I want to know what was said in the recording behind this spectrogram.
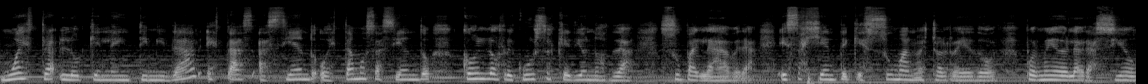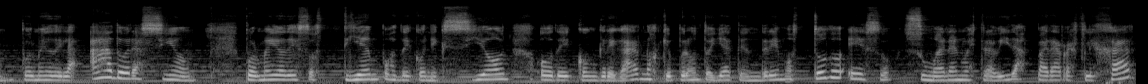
Muestra lo que en la intimidad estás haciendo o estamos haciendo con los recursos que Dios nos da, su palabra, esa gente que suma a nuestro alrededor por medio de la oración, por medio de la adoración, por medio de esos tiempos de conexión o de congregarnos que pronto ya tendremos. Todo eso sumará a nuestra vida para reflejar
